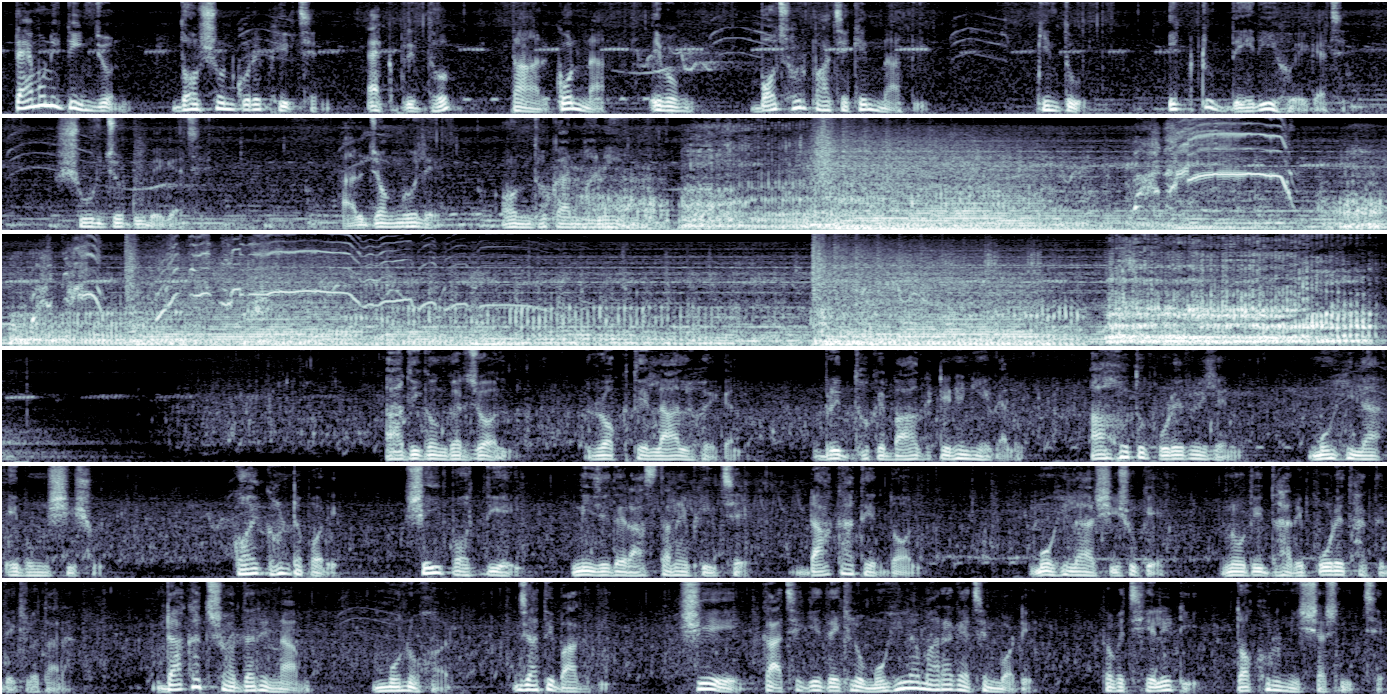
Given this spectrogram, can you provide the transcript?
তেমনই তিনজন দর্শন করে ফিরছেন, এক বৃদ্ধ, তার কন্যা এবং বছর পাঁচেকের নাতি। কিন্তু একটু দেরি হয়ে গেছে, সূর্য ডুবে গেছে। আর জঙ্গলে অন্ধকার মানেই আদিগঙ্গার জল রক্তে লাল হয়ে গেল। বৃদ্ধকে বাঘ টেনে নিয়ে গেল। আহত পড়ে রইলেন মহিলা এবং শিশু। কয়েক ঘণ্টা পরে সেই পথ দিয়েই নিজেদের আস্তানায় ফিরছে ডাকাতের দল। মহিলা শিশুকে নদীর ধারে পড়ে থাকতে দেখল তারা। ডাকাত সর্দারের নাম মনোহর জাতি বাগদি। সে কাছে গিয়ে দেখল মহিলা মারা গেছেন বটে, তবে ছেলেটি তখনও নিঃশ্বাস নিচ্ছে।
